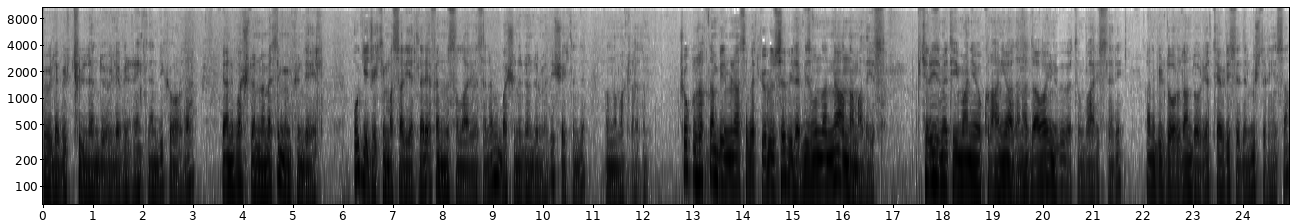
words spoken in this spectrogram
Öyle bir tüllendi, öyle bir renklendi ki orada. Yani baş dönmemesi mümkün değil. O geceki masariyetleri Efendimiz sallallahu aleyhi ve sellem'in başını döndürmediği şeklinde anlamak lazım. Çok uzaktan bir münasebet görülse bile biz bundan ne anlamalıyız? Bir kere hizmet-i imaniye ve Kur'aniye adına dava-i nübüvvetin varisleri hani bir doğrudan doğruya tevris edilmiştir insan.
